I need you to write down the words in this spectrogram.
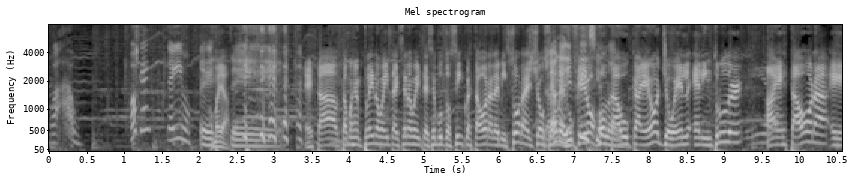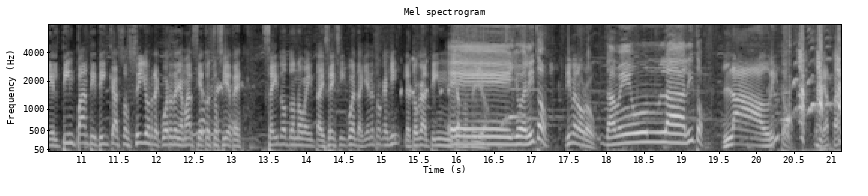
Wow. Ok, seguimos. Vamos allá. Este, Está, estamos en Play 96, 96.5 a esta hora. La emisora del show se llama Juqueo. JUKEO, Joel, el intruder. A esta hora, el Team Panty, Team Calzoncillo. Recuerda llamar 787-622-9650. ¿Quién le toca aquí? Le toca al Team Calzoncillo. eh, Joelito, Dímelo, bro. dame un lalito. Ladito. ya está.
